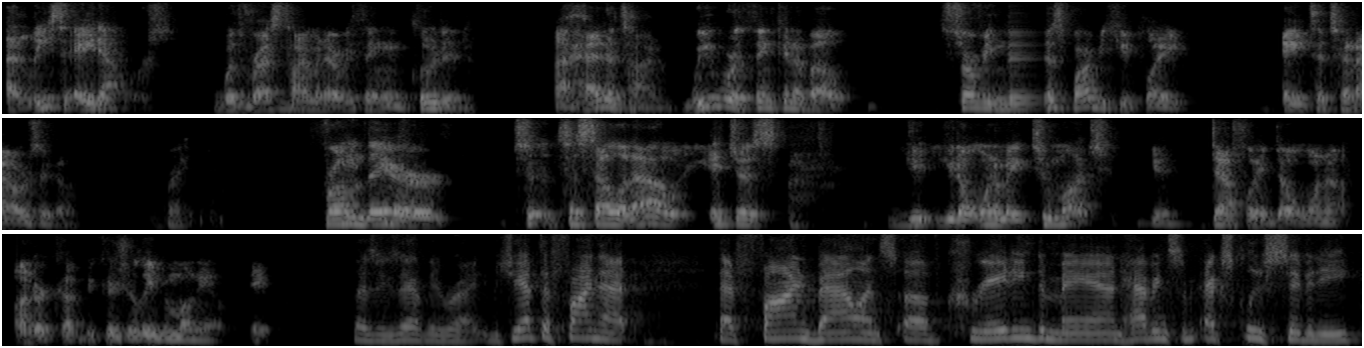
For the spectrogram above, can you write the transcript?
at least eight hours with rest time and everything included ahead of time. We were thinking about serving this barbecue plate eight to 10 hours ago. Right. From there to, to sell it out, it just, you, you don't want to make too much. You definitely don't want to undercut because you're leaving money on the table. That's exactly right. But you have to find that that fine balance of creating demand, having some exclusivity,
